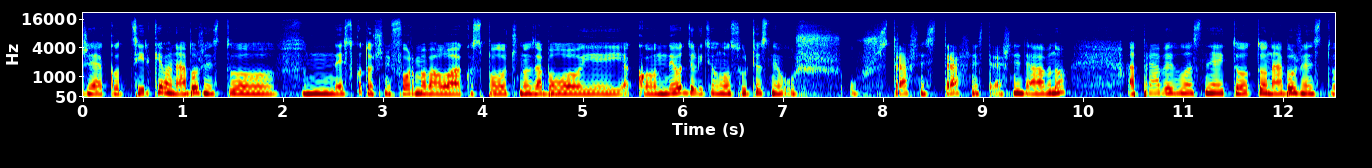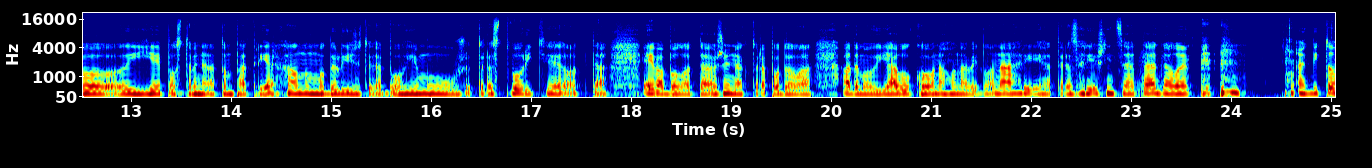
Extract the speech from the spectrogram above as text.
že ako církev a náboženstvo neskutočne formovalo ako spoločnosť a bolo jej ako neoddeliteľnou súčasťou už, už strašne, strašne, strašne dávno. A práve vlastne aj to, to náboženstvo je postavené na tom patriarchálnom modeli, že teda Boh je muž, že teda stvoriteľ a teda Eva bola tá žena, ktorá podala Adamovi jablko, ona ho navedla na hriech a teraz hriešnica a tak, ale ak by to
